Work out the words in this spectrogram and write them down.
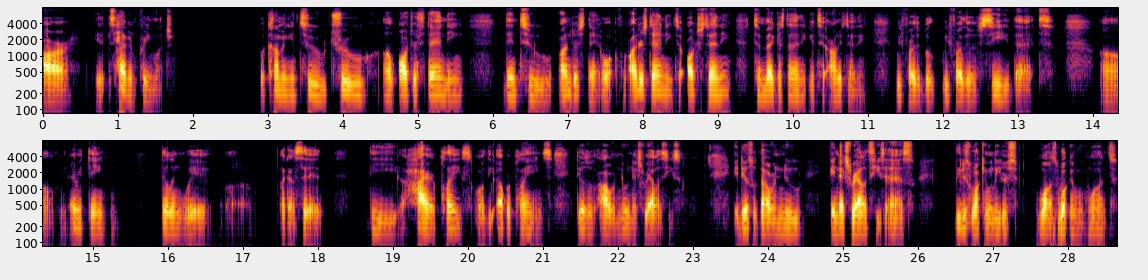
are is heaven pretty much but coming into true um, understanding, then to understand, or from understanding to understanding to mega standing and to understanding, we further we further see that um, everything dealing with, uh, like I said, the higher place or the upper planes deals with our new next realities. It deals with our new and next realities as leaders walking with leaders, ones walking with ones,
